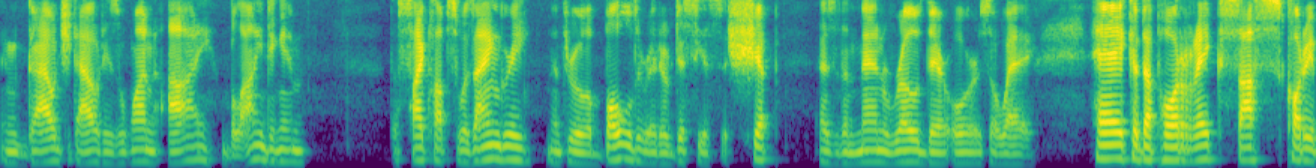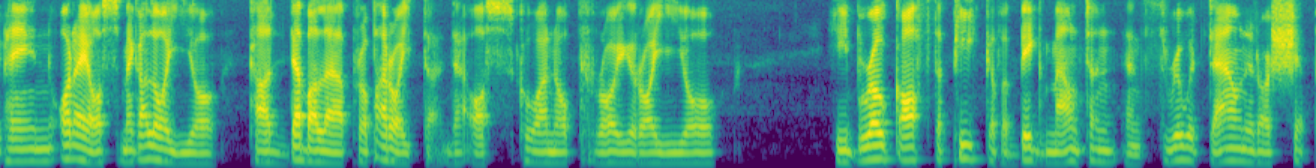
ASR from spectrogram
and gouged out his one eye, blinding him. The Cyclops was angry and threw a boulder at Odysseus' ship as the men rowed their oars away. Hec da porrexas corripen oreos megaloio, ca debala proparoita ne os quano proiroio. He broke off the peak of a big mountain and threw it down at our ship,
